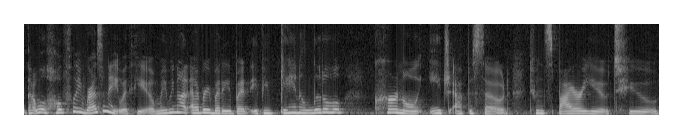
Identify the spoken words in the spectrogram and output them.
that will hopefully resonate with you. Maybe not everybody, but if you gain a little kernel each episode to inspire you to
